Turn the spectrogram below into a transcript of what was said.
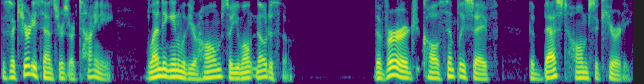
the security sensors are tiny, blending in with your home so you won't notice them. The Verge calls SimpliSafe the best home security,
